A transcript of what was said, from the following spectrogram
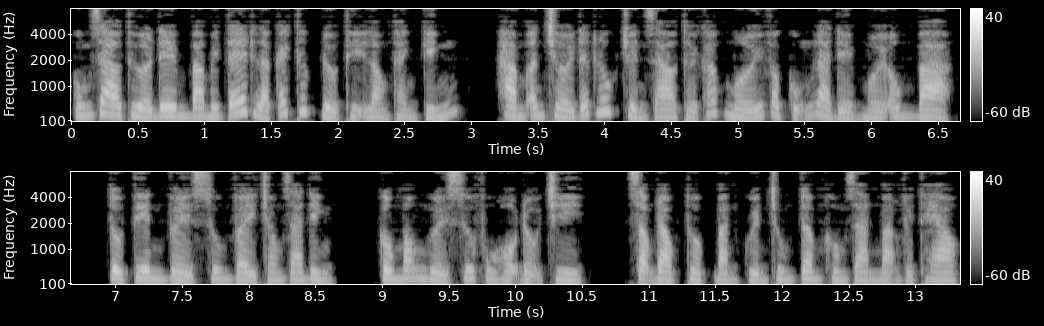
Cúng giao thừa đêm 30 Tết là cách thức biểu thị lòng thành kính, hàm ân trời đất lúc chuyển giao thời khắc mới và cũng là để mời ông bà, tổ tiên về sum vầy trong gia đình, cầu mong người xưa phù hộ độ trì. Giọng đọc thuộc bản quyền trung tâm không gian mạng Việt theo.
